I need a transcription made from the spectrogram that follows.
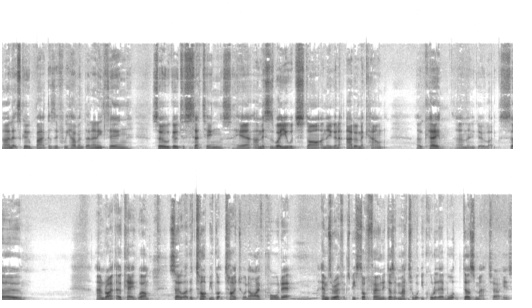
Uh, let's go back as if we haven't done anything. So we go to settings here, and this is where you would start, and then you're going to add an account. Okay, and then you go like so. And right, okay, well, so at the top you've got title. Now I've called it M0FXB soft phone. It doesn't matter what you call it there. What does matter is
